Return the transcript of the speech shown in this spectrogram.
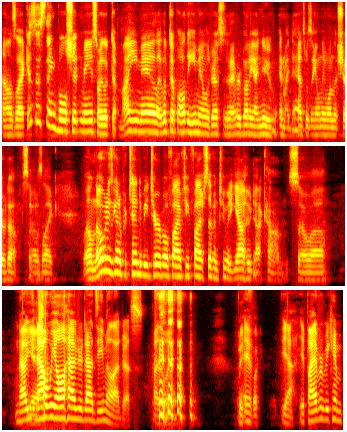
i was like is this thing bullshitting me so i looked up my email i looked up all the email addresses of everybody i knew and my dad's was the only one that showed up so i was like well, nobody's going to pretend to be turbo52572 at yahoo.com. So, uh, Now you Yeah. now we all have your dad's email address. By the way, If- yeah. If I ever became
